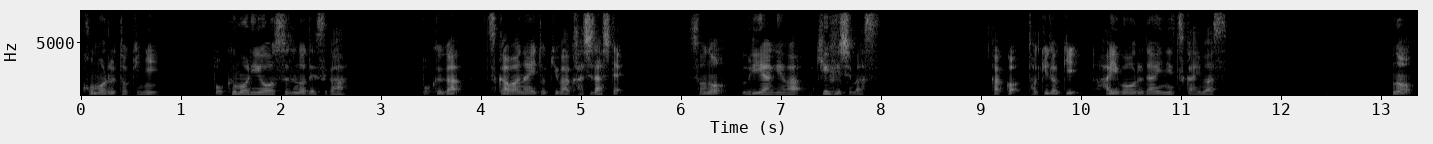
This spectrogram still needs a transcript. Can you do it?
こもる時に僕も利用するのですが僕が使わない時は貸し出してその売り上げは寄付します。過去時々ハイボール代に使います。この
